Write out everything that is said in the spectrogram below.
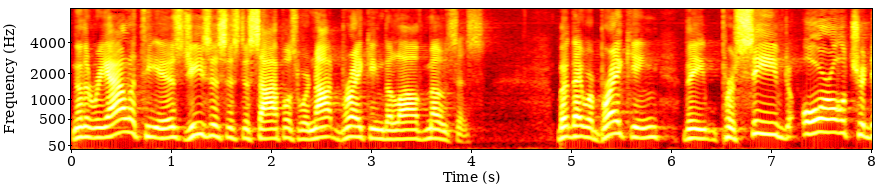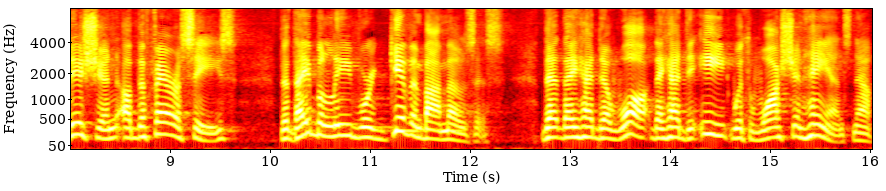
Now, the reality is, Jesus' disciples were not breaking the law of Moses, but they were breaking the perceived oral tradition of the Pharisees that they believed were given by Moses that they had to walk, they had to eat with washing hands. Now,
